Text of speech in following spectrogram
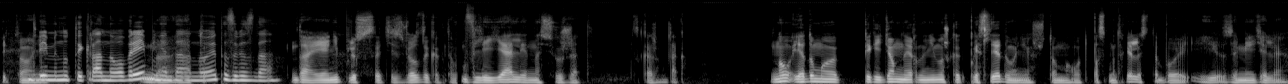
Две они... минуты экранного времени, да, да но это... это звезда. Да, и они плюс эти звезды как-то влияли на сюжет, скажем так. Ну, я думаю, перейдем, наверное, немножко к преследованию, что мы вот посмотрели с тобой и заметили.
